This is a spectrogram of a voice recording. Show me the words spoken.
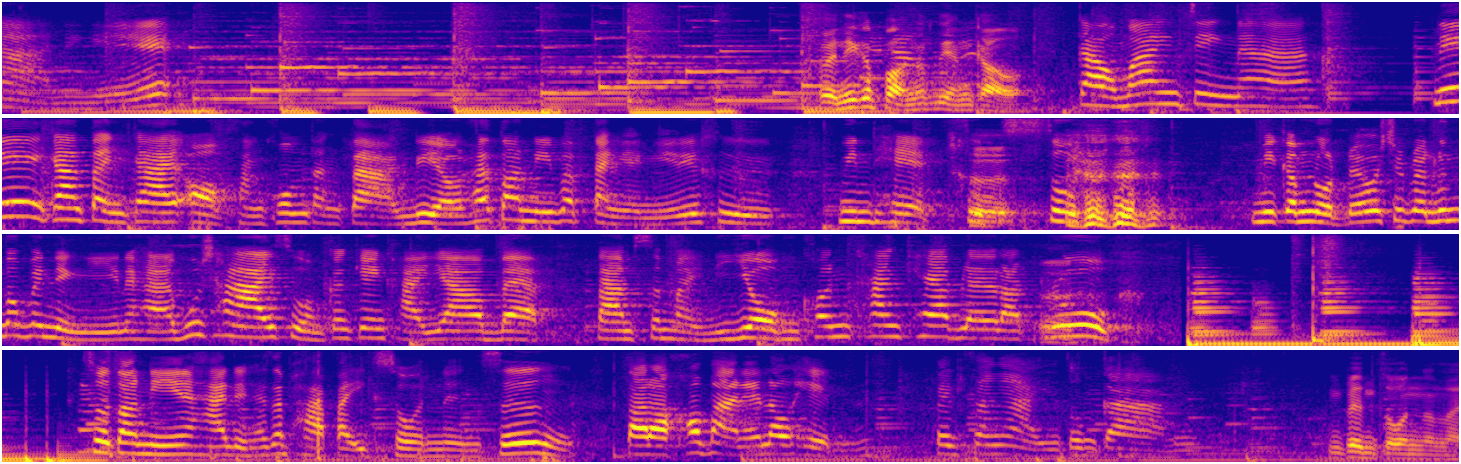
อ่านอย่างเงี้ยเออนี่กระเป๋านักเรียนเก่า เก่ามากจริงๆนะคะ นี่การแต่งกายออกสังคมต่างๆ เดี๋ยว ถ้าตอนนี้แบบแต่งอย่างนี้นี่คือวินเทจสุดๆ มีกำหนดด้วยว่าชุดวัยรุ่นต้องเป็นอย่างนี้นะคะ ผู้ชายสวมกางเกงขายาวแบบตามสมัยนิยมค่อนข้างแคบและรัดรูป ส่วนตอนนี้นะคะ เดี๋ยวถ้าจะพาไปอีกโซนหนึ่ง ซึ่งตอนเราเข้ามาเนี่ยเราเห็นเป็นสง่าอยู่ตรงกลาง มันเป็นโซนอะไร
